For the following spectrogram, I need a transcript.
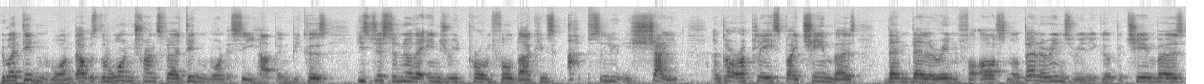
who I didn't want. That was the one transfer I didn't want to see happen because he's just another injury prone fullback who's absolutely shite and got replaced by Chambers, then Bellerin for Arsenal. Bellerin's really good, but Chambers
